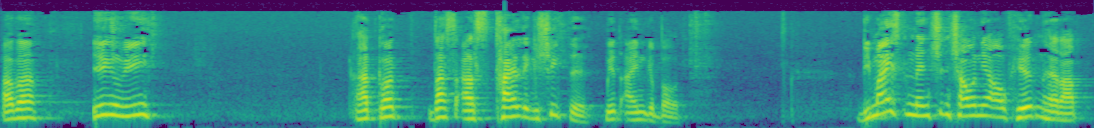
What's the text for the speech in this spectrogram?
Aber irgendwie hat Gott das als Teil der Geschichte mit eingebaut. Die meisten Menschen schauen ja auf Hirten herab.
